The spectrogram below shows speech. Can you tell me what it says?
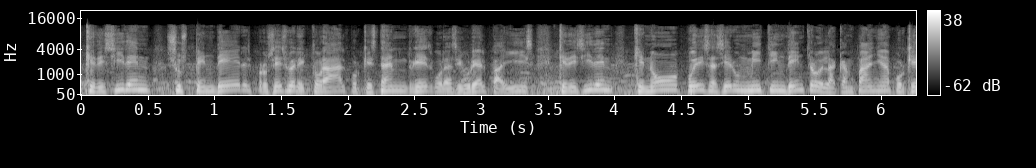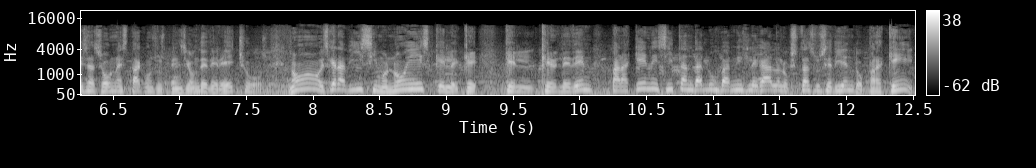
que deciden suspender el proceso electoral porque está en riesgo la seguridad del país, que deciden que no puedes hacer un meeting dentro de la campaña porque esa zona está con suspensión de derechos. No, es gravísimo, no es que le, den... ¿Para qué necesitan darle un barniz legal a lo que está sucediendo? ¿Para qué?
